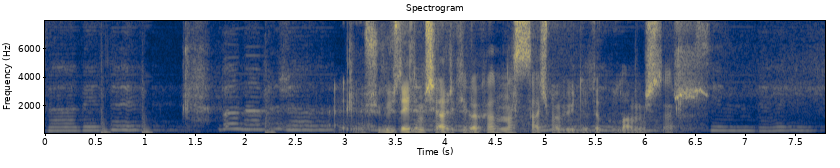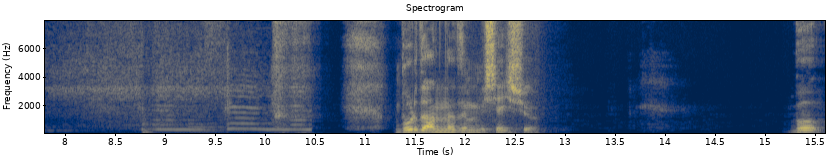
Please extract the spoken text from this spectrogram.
sadece şu güzelim şarkıyı bakalım nasıl saçma bir videoda kullanmışlar. Burada anladığım bir şey şu. Bu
